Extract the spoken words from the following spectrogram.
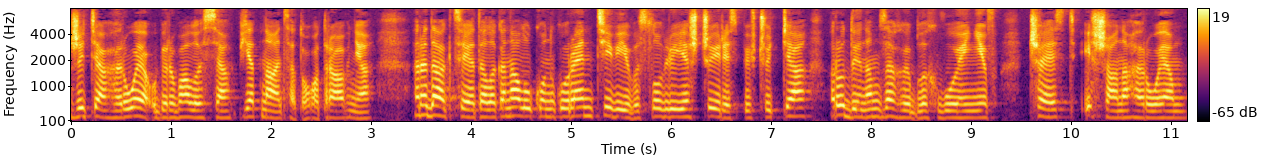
Життя героя обірвалося 15 травня. Редакція телеканалу Конкурент ТІВІ висловлює щирі співчуття родинам загиблих воїнів. Честь і шана героям.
